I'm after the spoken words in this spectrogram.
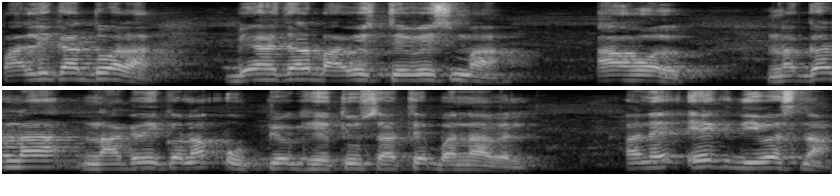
પાલિકા દ્વારા બે હજાર બાવીસ ત્રેવીસમાં આ હોલ નગરના નાગરિકોના ઉપયોગ હેતુ સાથે બનાવેલ અને એક દિવસના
